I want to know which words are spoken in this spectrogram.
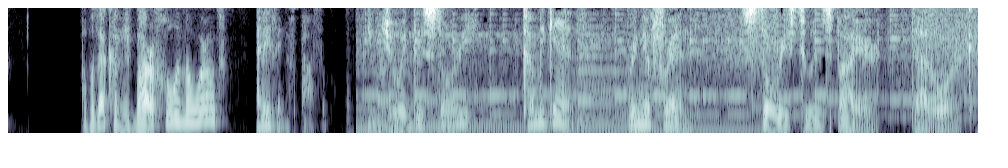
But with HaKadosh Baruch Hu in the world, anything is possible. Enjoyed this story? Come again. Bring a friend. Stories to inspire.org.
